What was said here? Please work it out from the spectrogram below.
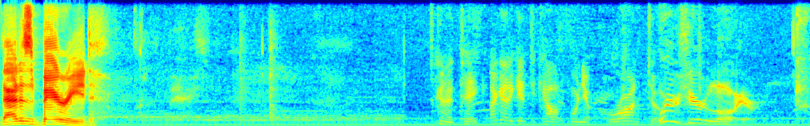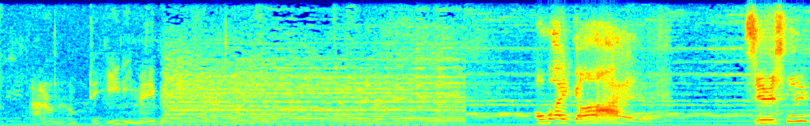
That is buried. It's gonna take. I gotta get to California pronto. Where's your lawyer? I don't know. Tahiti, maybe. Oh my god! Seriously?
